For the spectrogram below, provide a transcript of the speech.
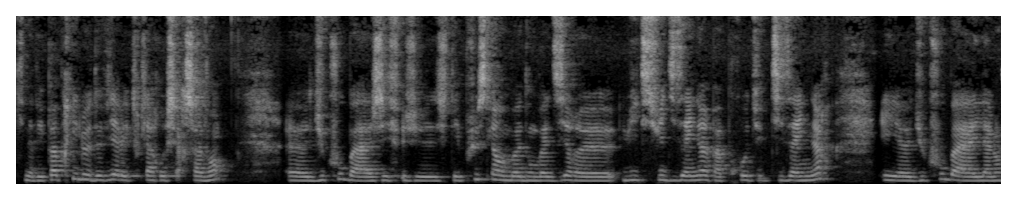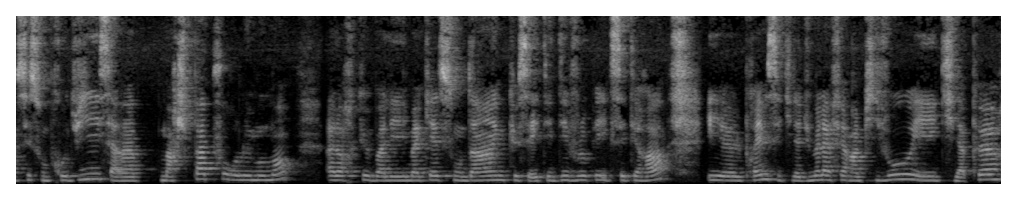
qui n'avait pas pris le devis avec toute la recherche avant. Euh, du coup, bah, j'étais plus là en mode, on va dire, euh, UX, designer et pas product designer. Et euh, du coup, bah, il a lancé son produit, ça marche pas pour le moment, alors que bah, les maquettes sont dingues, que ça a été développé, etc. Et le problème, c'est qu'il a du mal à faire un pivot et qu'il a peur.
